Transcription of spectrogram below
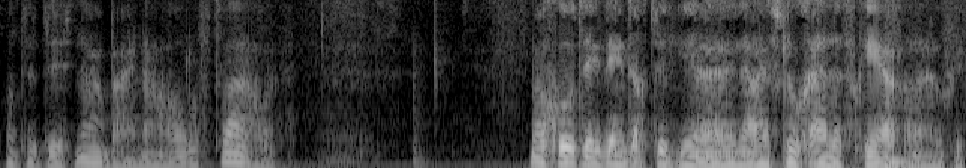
Want het is nou bijna half twaalf. Maar goed, ik denk dat hij, nou, hij sloeg elf keer geloof ik.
